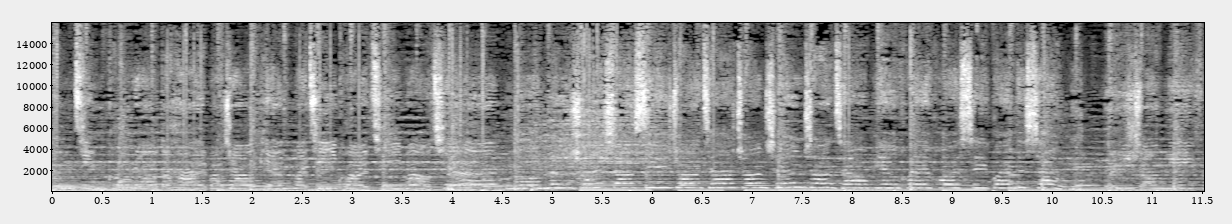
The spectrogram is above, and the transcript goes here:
曾经狂热的海报照片，卖几块几毛钱。我们穿上西装，假装成长照片，挥霍习惯的笑脸，背上一发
